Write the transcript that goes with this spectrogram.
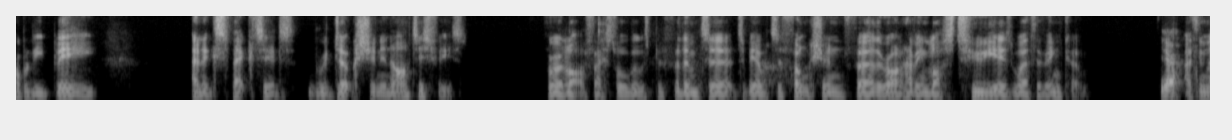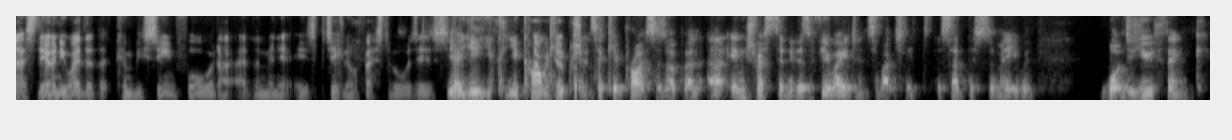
probably be an expected reduction in artist fees for a lot of festivals for them to to be able to function further on, having lost two years worth of income. Yeah. I think that's the only way that that can be seen forward at, at the minute. Is particularly on festivals. Is Yeah, you you, you can't keep putting ticket prices up. And uh, interestingly, there's a few agents have actually said this to me with, "What do you think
